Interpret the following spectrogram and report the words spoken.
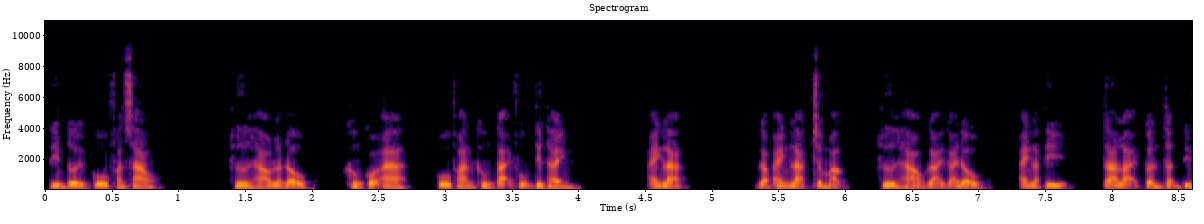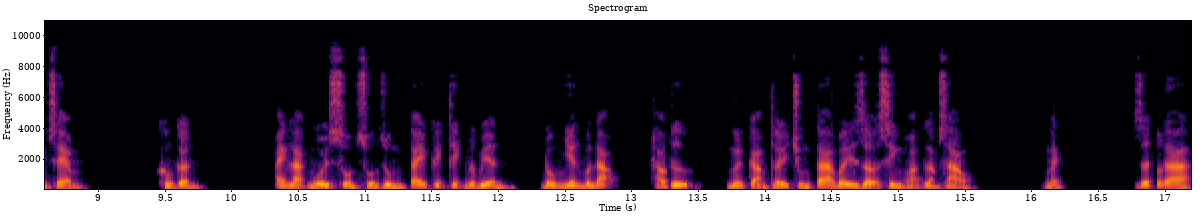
tìm tới cố phán sao? Hư háo lắc đầu, không có a, cố phán không tại phụng tiên thành. Anh lạc. Gặp anh lạc trầm mặc, hư háo gãi gãi đầu, anh lạc tỉ ta lại cẩn thận tìm xem. Không cần. Anh lạc ngồi s ổ m xuống dùng tay kích thích nước biển đột nhiên vấn đạo, háo tử, ngươi cảm thấy chúng ta bây giờ sinh hoạt làm sao? Ngậy! rất tốt ta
